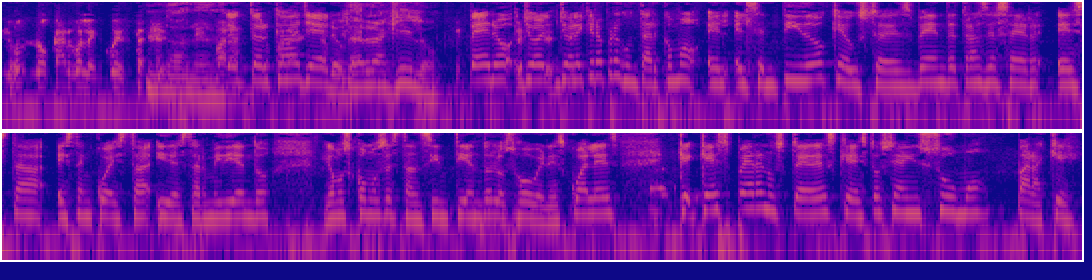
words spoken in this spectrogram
no, no cargo la encuesta. No, no, no. Doctor Caballero. tranquilo. Pero yo, yo le quiero preguntar como el, el sentido que ustedes ven detrás de hacer esta, esta encuesta y de estar midiendo, digamos, cómo se están sintiendo los jóvenes. ¿Cuál es, qué, qué esperan ustedes que esto sea insumo para qué?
